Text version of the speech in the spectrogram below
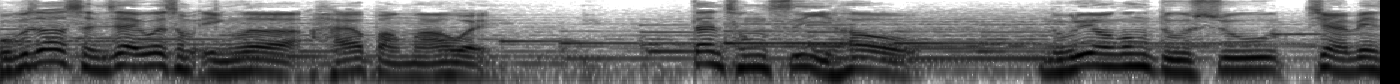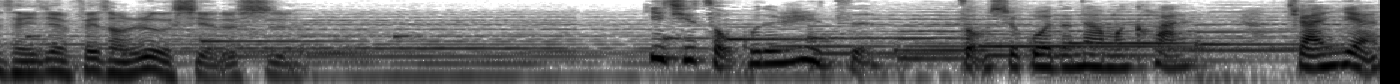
我不知道沈佳宜为什么赢了还要绑马尾，但从此以后，努力用功读书竟然变成一件非常热血的事。一起走过的日子总是过得那么快，转眼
